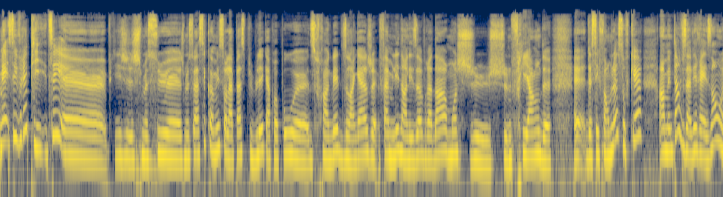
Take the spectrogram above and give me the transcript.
Mais c'est vrai, puis tu sais, euh, puis je, me suis, euh, je me suis assez commis sur la place publique à propos du franglais, du langage familier dans les œuvres d'art. Moi, je, suis une friande de ces formes-là, sauf que en même temps, vous avez raison.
